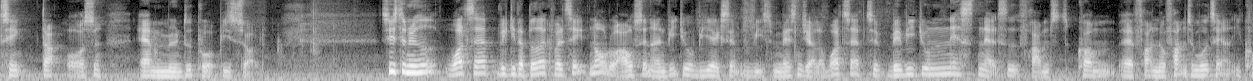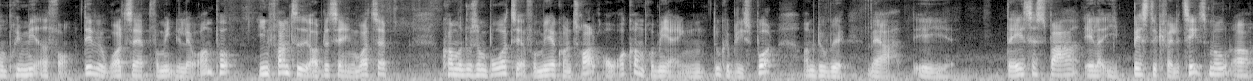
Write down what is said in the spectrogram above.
ting, der også er myntet på at blive solgt. Sidste nyhed. WhatsApp vil give dig bedre kvalitet, når du afsender en video via eksempelvis Messenger eller WhatsApp, til, vil videoen næsten altid fremst, øh, fra, nå frem til modtageren i komprimeret form. Det vil WhatsApp formentlig lave om på. I en fremtidig opdatering af WhatsApp kommer du som bruger til at få mere kontrol over komprimeringen. Du kan blive spurgt, om du vil være i dataspar eller i bedste kvalitetsmål, og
